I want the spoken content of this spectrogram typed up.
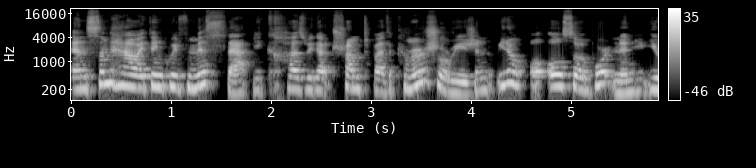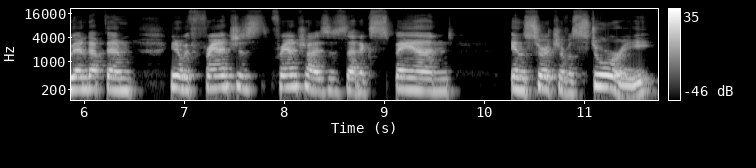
And somehow I think we've missed that because we got trumped by the commercial region, you know, also important. And you, you end up then, you know, with franchises franchises that expand in search of a story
